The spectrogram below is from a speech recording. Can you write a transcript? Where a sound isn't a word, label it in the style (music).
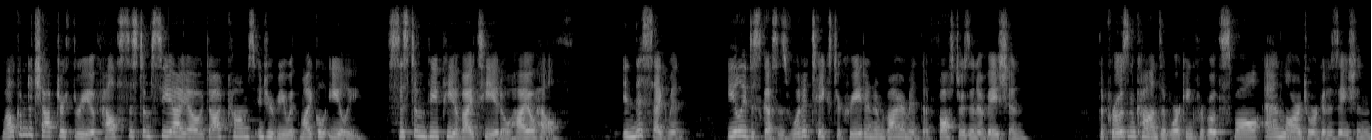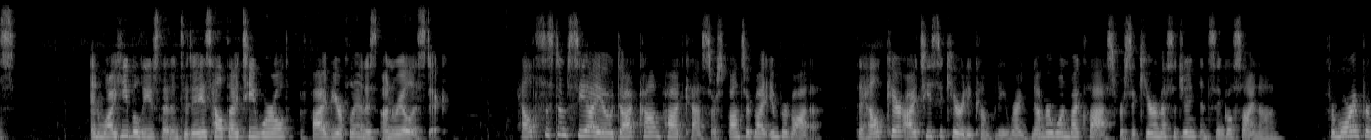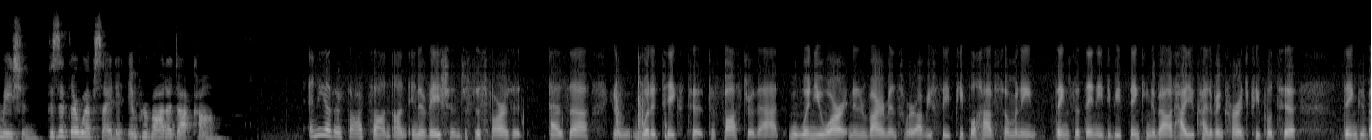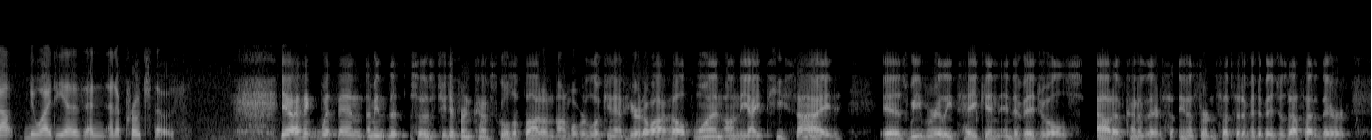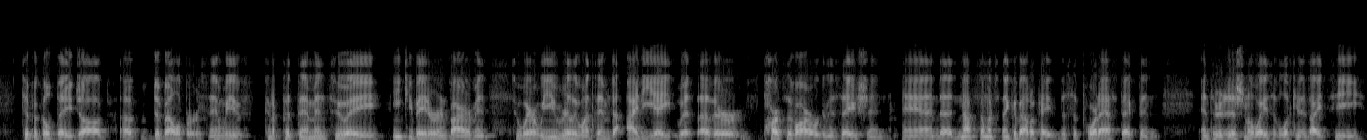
Welcome to Chapter 3 of HealthSystemCIO.com's interview with Michael Elley, System VP of IT at Ohio Health. In this segment, Elley discusses what it takes to create an environment that fosters innovation, the pros and cons of working for both small and large organizations, and why he believes that in today's health IT world, a five year plan is unrealistic. HealthSystemCIO.com podcasts are sponsored by Imprivata, the healthcare IT security company ranked number one by KLAS for secure messaging and single sign on. For more information, visit their website at imprivata.com. Any other thoughts on, on innovation, just as far as it as uh, you know what it takes to, to foster that when you are in environments where obviously people have so many things that they need to be thinking about, how you kind of encourage people to think about new ideas and, and approach those? Yeah, I think within, I mean, so there's two different kind of schools of thought on, on what we're looking at here at Ohio Health. One on the IT side is we've really taken individuals out of kind of their, you know, certain subset of individuals outside of their typical day job of developers, and we've kind of put them into a incubator environment to where we really want them to ideate with other parts of our organization and uh, not so much think about okay the support aspect and and traditional ways of looking at IT,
